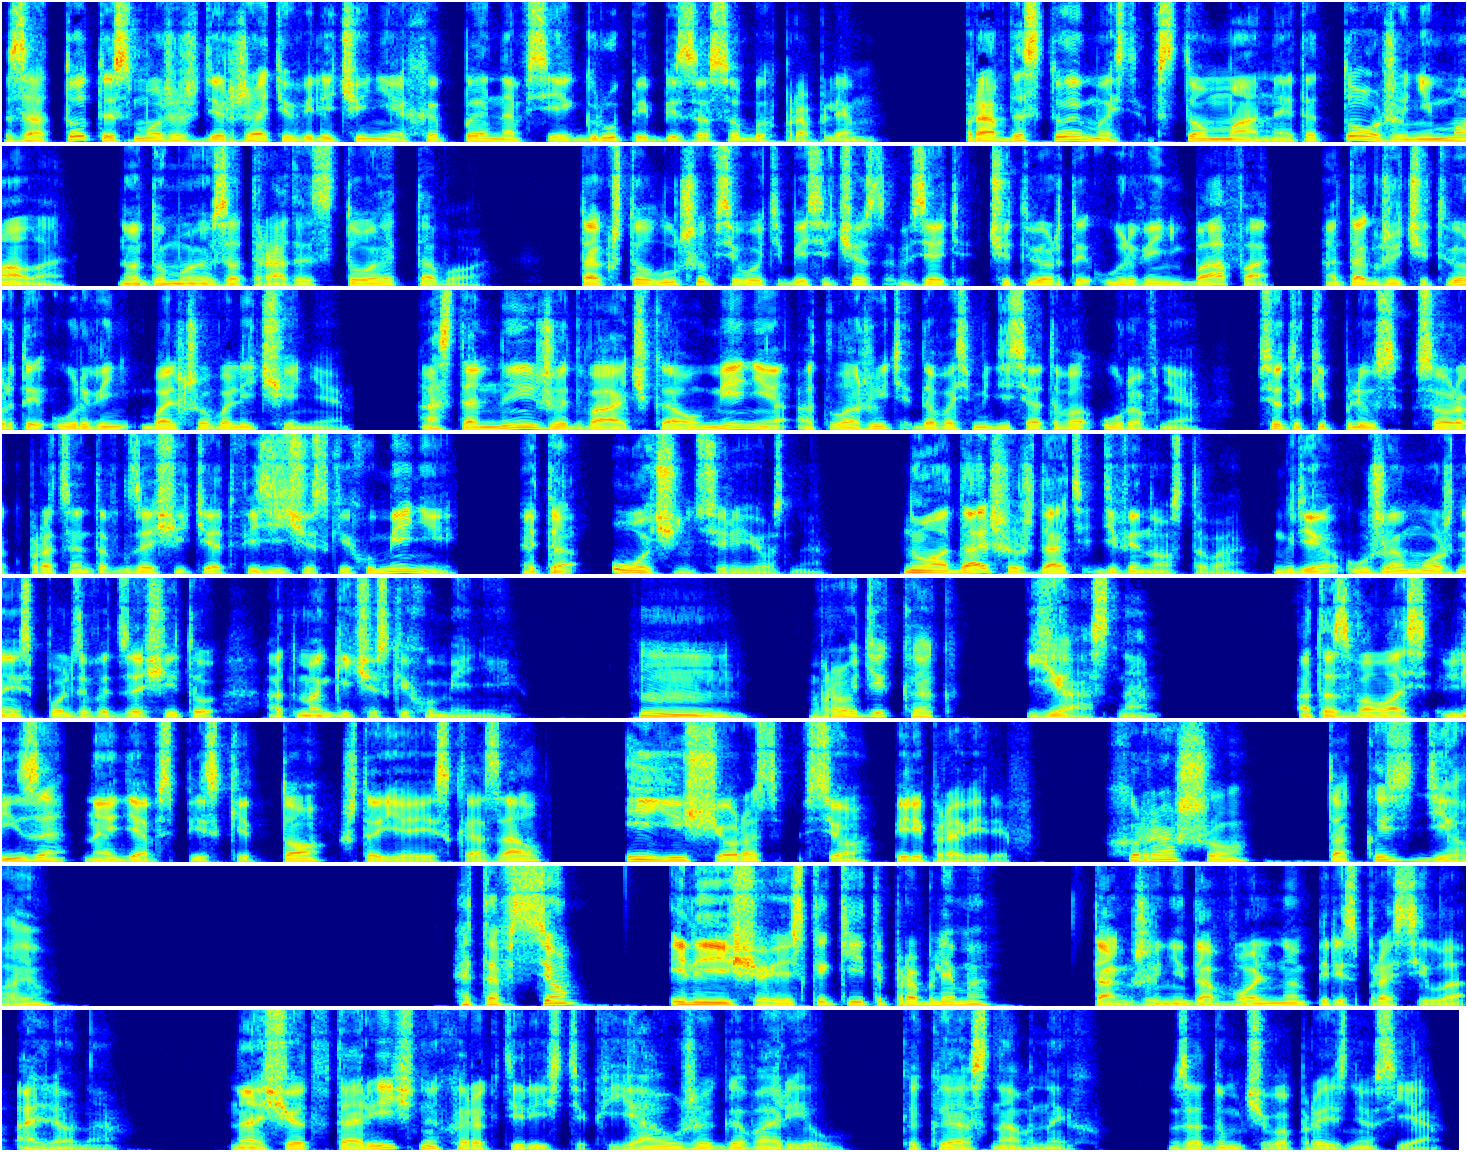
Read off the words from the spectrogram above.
Зато ты сможешь держать увеличение ХП на всей группе без особых проблем. Правда, стоимость в 100 маны это тоже немало, но, думаю, затраты стоят того. Так что лучше всего тебе сейчас взять четвертый уровень бафа, а также четвертый уровень большого лечения. Остальные же два очка умения отложить до 80 уровня. Все-таки плюс 40% к защите от физических умений — это очень серьезно. Ну а дальше ждать 90-го, где уже можно использовать защиту от магических умений. Хм, вроде как ясно. Отозвалась Лиза, найдя в списке то, что я ей сказал, и еще раз все перепроверив. Хорошо, так и сделаю. «Это все? Или еще есть какие-то проблемы?» Также недовольно переспросила Алена. «Насчет вторичных характеристик я уже говорил, как и основных», задумчиво произнес я.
